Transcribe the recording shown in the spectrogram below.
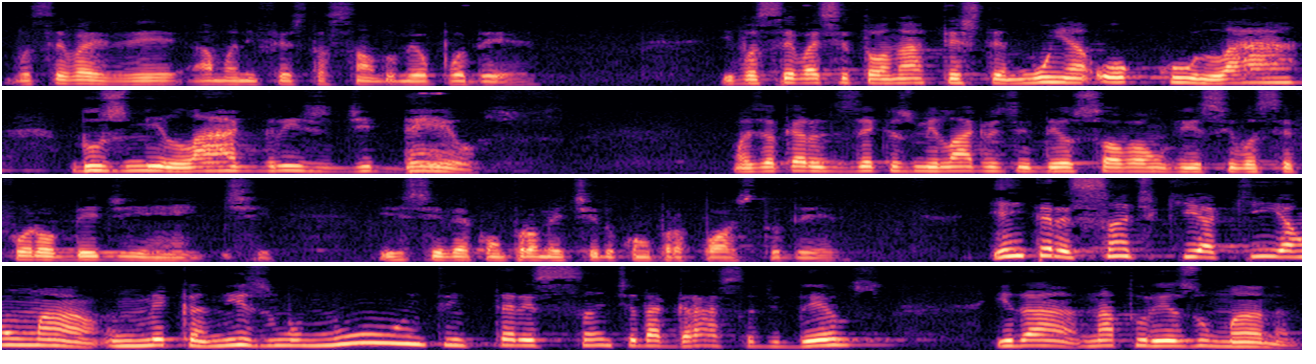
você vai ver a manifestação do meu poder. E você vai se tornar testemunha ocular dos milagres de Deus. Mas eu quero dizer que os milagres de Deus só vão vir se você for obediente e estiver comprometido com o propósito dele. E é interessante que aqui há uma, um mecanismo muito interessante da graça de Deus e da natureza humana.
